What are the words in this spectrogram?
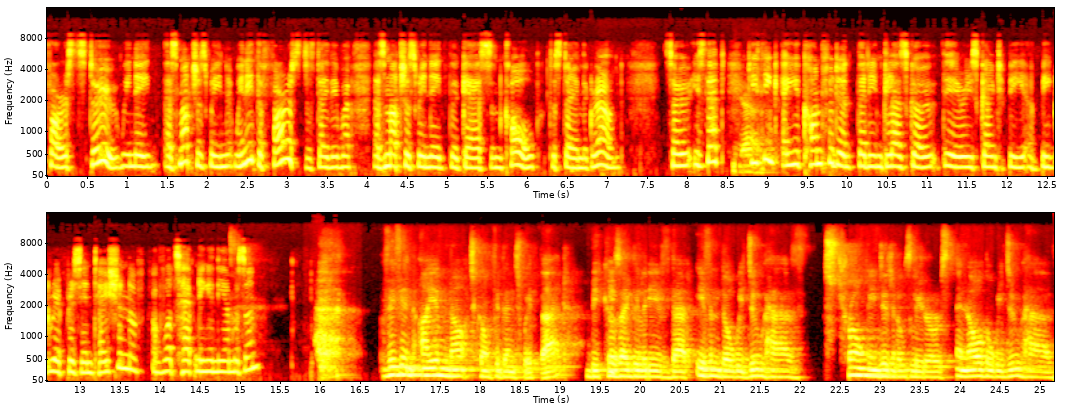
forests too. We need as much as we we need the forests to stay there, as much as we need the gas and coal to stay in the ground. So, is that? Yeah. Do you think? Are you confident that in Glasgow there is going to be a big representation of, of what's happening in the Amazon? Vivian, I am not confident with that because I believe that even though we do have strong indigenous leaders. And although we do have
